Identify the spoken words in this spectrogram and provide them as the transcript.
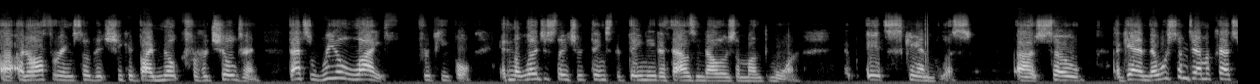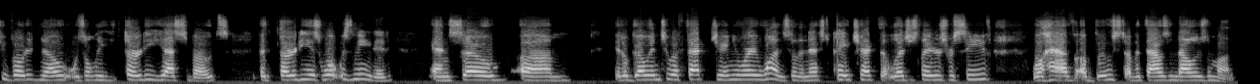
uh, an offering, so that she could buy milk for her children. That's real life for people, and the legislature thinks that they need a thousand dollars a month more. It's scandalous. Uh, so again, there were some Democrats who voted no. It was only 30 yes votes, but 30 is what was needed, and so. Um, it'll go into effect January 1. So the next paycheck that legislators receive will have a boost of $1,000 a month.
